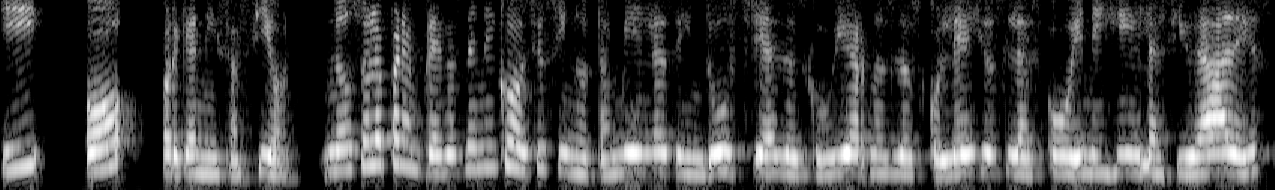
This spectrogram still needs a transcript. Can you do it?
y o organización, no solo para empresas de negocios, sino también las de industrias, los gobiernos, los colegios, las ONG, las ciudades,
